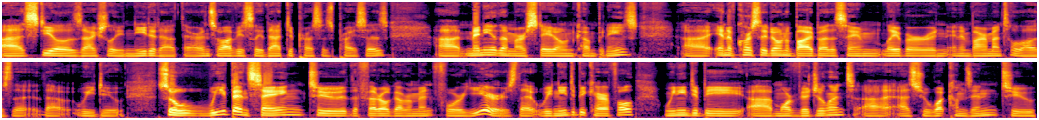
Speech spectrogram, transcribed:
uh, steel is actually needed out there, and so obviously that depresses prices. Uh, many of them are state-owned companies, uh, and of course they don't abide by the same labor and, and, environmental laws that that we do. So we've been saying to the federal government for years that we need to be careful. We need to be uh, more vigilant uh, as to what comes into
